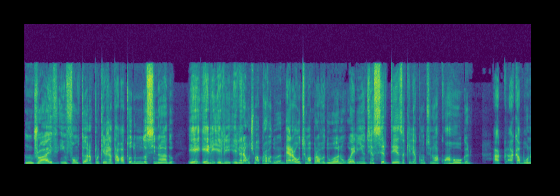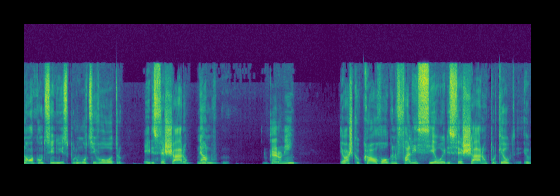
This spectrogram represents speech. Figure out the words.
um drive em Fontana porque já estava todo mundo assinado. E- ele ele ele Era a última prova do ano. era a última prova do ano, o Elinho tinha certeza que ele ia continuar com a Hogan. A- acabou não acontecendo isso por um motivo ou outro. Eles fecharam. Não, não, quero nem. Eu acho que o Carl Hogan faleceu. Eles fecharam porque eu, eu,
